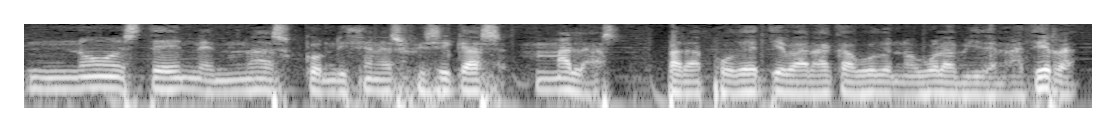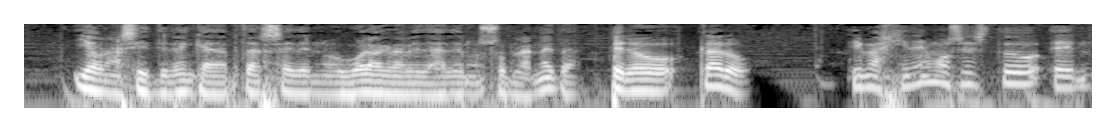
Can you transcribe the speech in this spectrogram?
no estén en unas condiciones físicas malas para poder llevar a cabo de nuevo la vida en la Tierra. Y aún así tienen que adaptarse de nuevo a la gravedad de nuestro planeta. Pero claro, imaginemos esto en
